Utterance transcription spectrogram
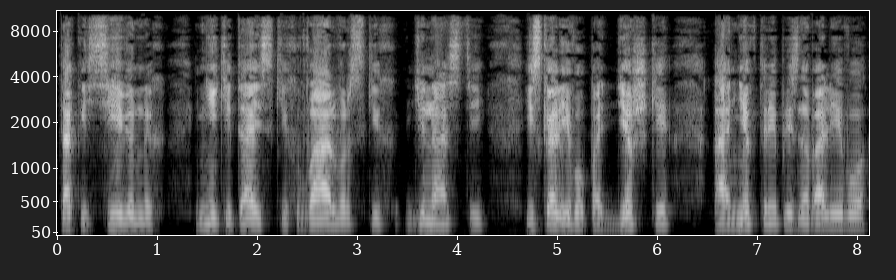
так и северных, некитайских, варварских династий, искали его поддержки, а некоторые признавали его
